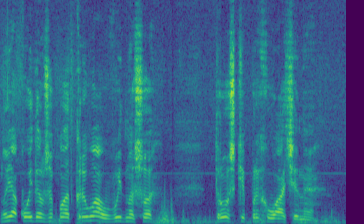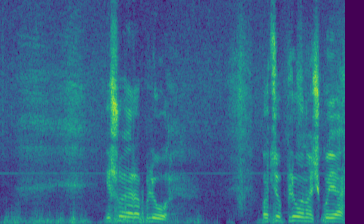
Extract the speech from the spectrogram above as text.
Ну я койде вже пооткривав, видно, що трошки прихвачене. І що я роблю? Оцю пленочку я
